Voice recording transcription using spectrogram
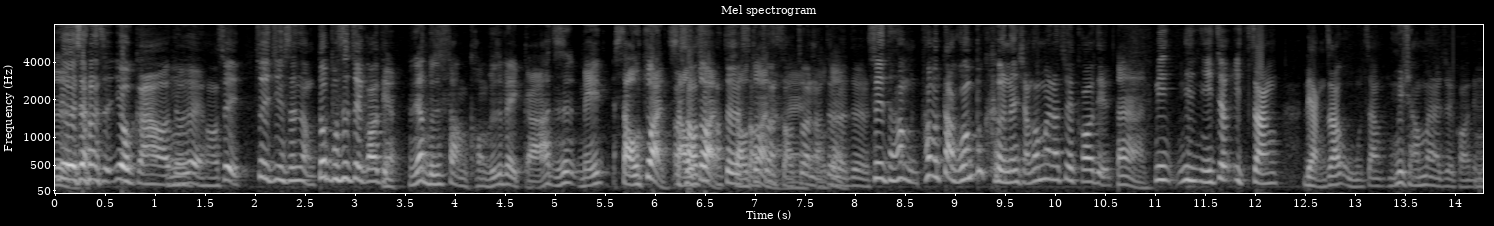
六月升上一次又嘎哦，对不对？好，所以最近升上都不是最高点。人家不是放空，不是被嘎，他只是没少赚，少赚，对，少赚，少赚了，对对对。所以他们他们大股东不可能想到卖到最高点。当然，你你你这一张、两张、五张，你会想要卖到最高点？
